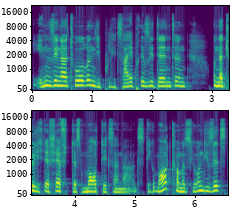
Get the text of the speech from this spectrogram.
die Innensenatorin, die Polizeipräsidentin und natürlich der Chef des Morddezernats. Die Mordkommission, die sitzt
